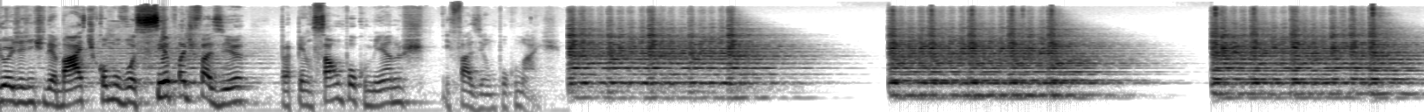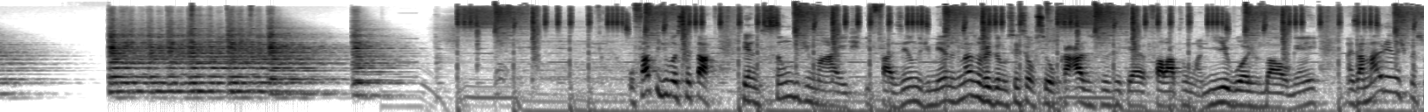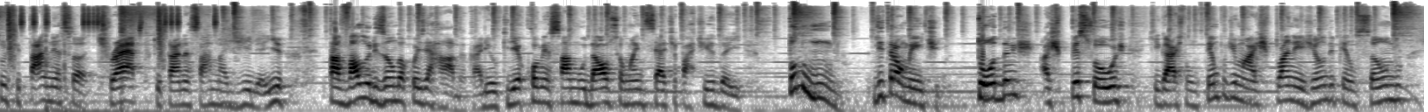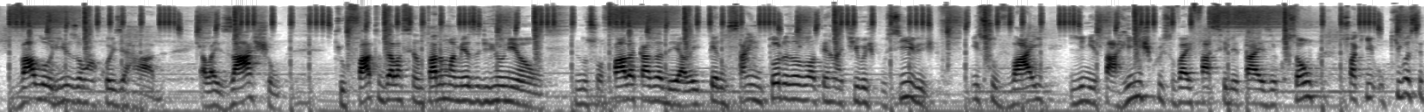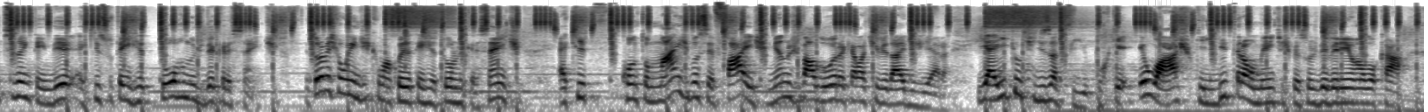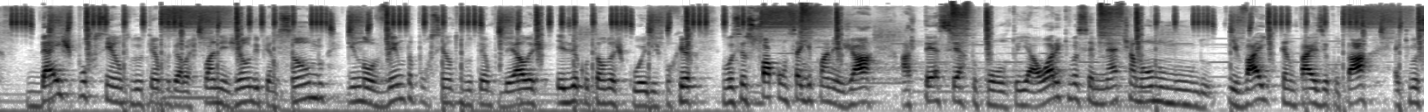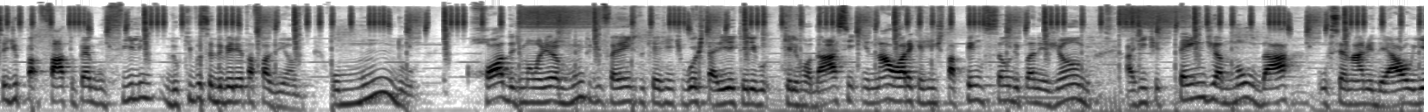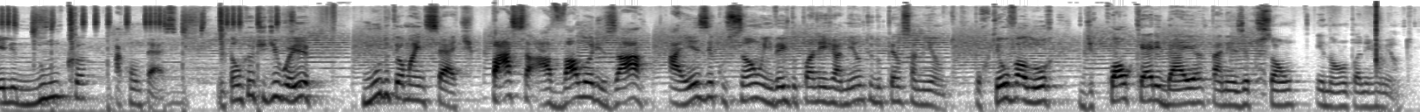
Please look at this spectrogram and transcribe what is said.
hoje a gente debate como você pode fazer para pensar um pouco menos e fazer um pouco mais. O fato de você estar tá pensando demais e fazendo de menos, mais uma vez eu não sei se é o seu caso, se você quer falar para um amigo ou ajudar alguém, mas a maioria das pessoas que está nessa trap, que está nessa armadilha aí, tá valorizando a coisa errada, cara. E eu queria começar a mudar o seu mindset a partir daí. Todo mundo, literalmente todas as pessoas que gastam tempo demais planejando e pensando valorizam a coisa errada. Elas acham que o fato dela sentar numa mesa de reunião, no sofá da casa dela e pensar em todas as alternativas possíveis, isso vai limitar risco, isso vai facilitar a execução. Só que o que você precisa entender é que isso tem retornos decrescentes. E toda vez que alguém diz que uma coisa tem retorno decrescente, é que quanto mais você faz, menos valor aquela atividade gera. E é aí que eu te desafio, porque eu acho que literalmente as pessoas deveriam alocar 10% do tempo delas planejando e pensando e 90% do tempo delas executando as coisas, porque você só consegue planejar até certo ponto e a hora que você mete a mão no mundo e vai tentar executar é que você de fato pega um feeling do que você deveria estar fazendo. O mundo roda de uma maneira muito diferente do que a gente gostaria que ele, que ele rodasse, e na hora que a gente está pensando e planejando, a gente tende a moldar o cenário ideal e ele nunca acontece. Então o que eu te digo aí, muda o teu mindset, passa a valorizar a execução em vez do planejamento e do pensamento, porque o valor de qualquer ideia está na execução e não no planejamento.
